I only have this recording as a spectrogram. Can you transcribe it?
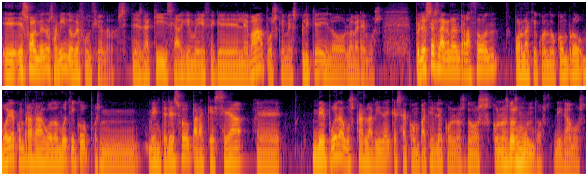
Eh, eso al menos a mí no me funciona. Si desde aquí, si alguien me dice que le va, pues que me explique y lo, veremos. Pero esa es la gran razón por la que cuando compro, voy a comprar algo domótico, pues mm, me intereso para que sea eh, me pueda buscar la vida y que sea compatible con los dos, con los dos mundos, digamos.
